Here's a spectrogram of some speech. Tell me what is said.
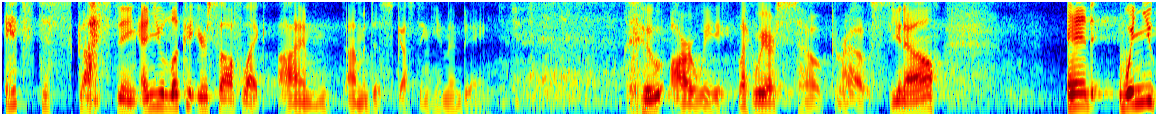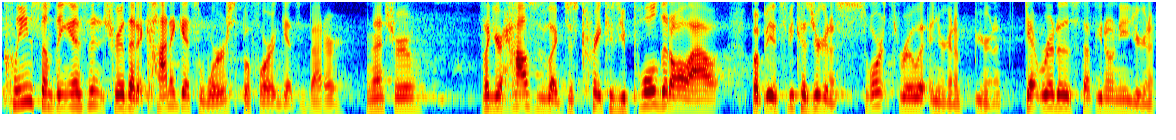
it's disgusting. And you look at yourself like, I'm I'm a disgusting human being. Who are we? Like we are so gross, you know? And when you clean something, isn't it true that it kind of gets worse before it gets better? Isn't that true? It's like your house is like just crazy because you pulled it all out, but it's because you're gonna sort through it and you're gonna you're gonna get rid of the stuff you don't need. You're gonna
